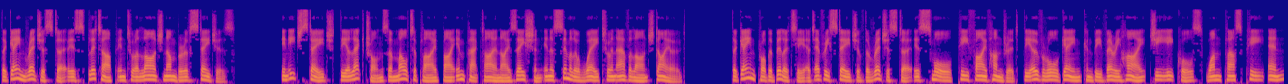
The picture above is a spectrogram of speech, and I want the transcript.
The gain register is split up into a large number of stages. In each stage, the electrons are multiplied by impact ionization in a similar way to an avalanche diode. The gain probability at every stage of the register is small p500. The overall gain can be very high, G equals 1 plus p n.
